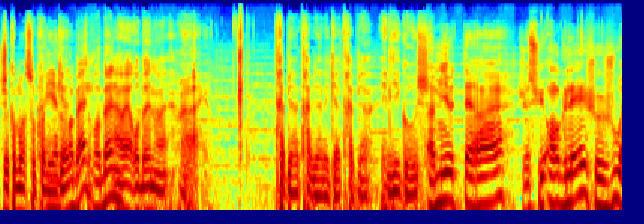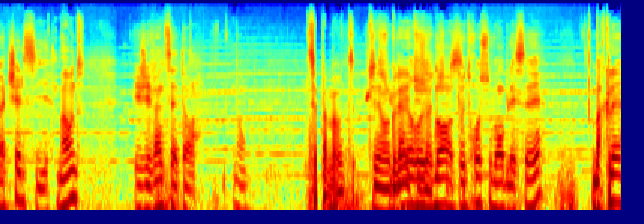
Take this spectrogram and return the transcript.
Je commence au Groningen. Robben, Robben Ah ouais, Robin, ouais. Très bien, très bien, les gars, très bien. Ailier gauche. un milieu de terrain. Je suis anglais, je joue à Chelsea Mount et j'ai 27 ans. C'est pas. Je C'est anglais. malheureusement un peu trop souvent blessé. Barclay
